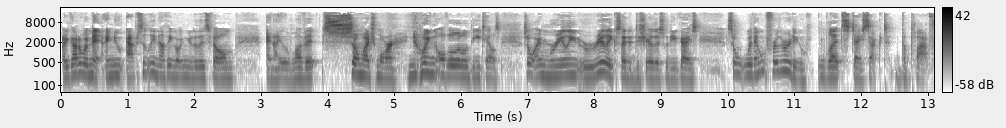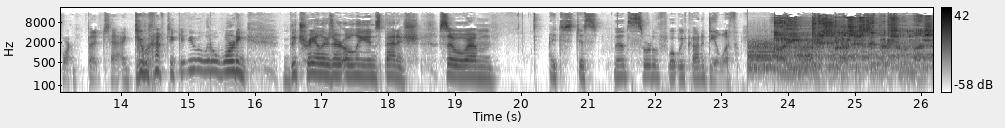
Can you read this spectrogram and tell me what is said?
I got to admit, I knew absolutely nothing going into this film and I love it so much more knowing all the little details. So I'm really, really excited to share this with you guys. So, without further ado, let's dissect the platform. But uh, I do have to give you a little warning the trailers are only in Spanish. So, um, it's just, that's sort of what we've got to deal with. Hay tres clases de personas.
